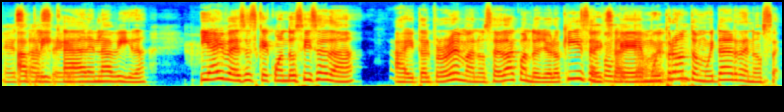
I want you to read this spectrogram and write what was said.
Es aplicar así. en la vida. Y hay veces que cuando sí se da, ahí está el problema, no se da cuando yo lo quise, porque es muy pronto, muy tarde, no sé.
